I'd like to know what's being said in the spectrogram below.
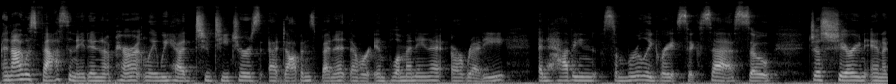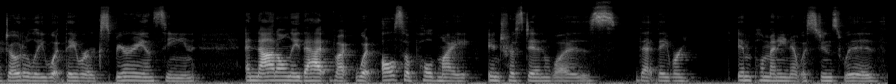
And I was fascinated. And apparently, we had two teachers at Dobyns Bennett that were implementing it already and having some really great success. So, just sharing anecdotally what they were experiencing. And not only that, but what also pulled my interest in was that they were implementing it with students with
